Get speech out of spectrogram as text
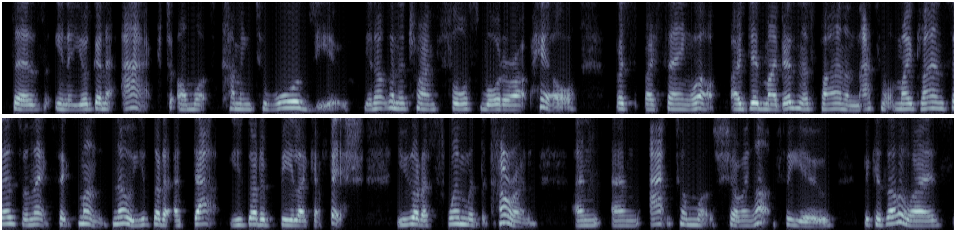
says, you know, you're going to act on what's coming towards you. You're not going to try and force water uphill but by saying, well, I did my business plan and that's what my plan says for the next six months. No, you've got to adapt. You've got to be like a fish. You've got to swim with the current and and act on what's showing up for you because otherwise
